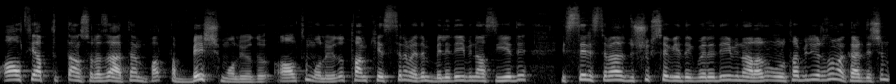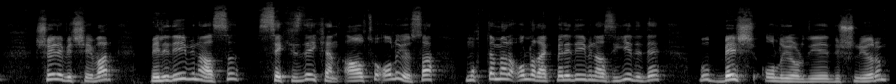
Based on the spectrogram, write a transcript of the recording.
6 yaptıktan sonra zaten hatta 5 mi oluyordu 6 mı oluyordu tam kestiremedim. Belediye binası 7 ister istemez düşük seviyedeki belediye binalarını unutabiliyoruz ama kardeşim şöyle bir şey var. Belediye binası 8'deyken 6 oluyorsa muhtemel olarak belediye binası 7'de bu 5 oluyor diye düşünüyorum.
